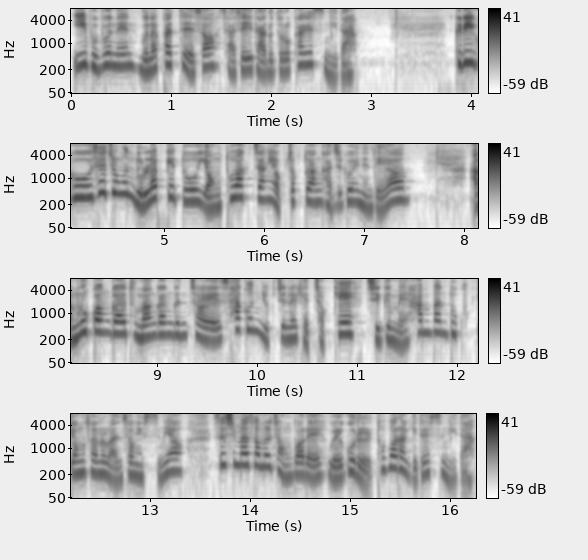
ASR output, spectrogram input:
이 부분은 문화 파트에서 자세히 다루도록 하겠습니다. 그리고 세종은 놀랍게도 영토 확장의 업적 또한 가지고 있는데요. 압록강과 두만강 근처에 사군 육진을 개척해 지금의 한반도 국경선을 완성했으며 쓰시마 섬을 정벌해 왜구를 토벌하기도 했습니다.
